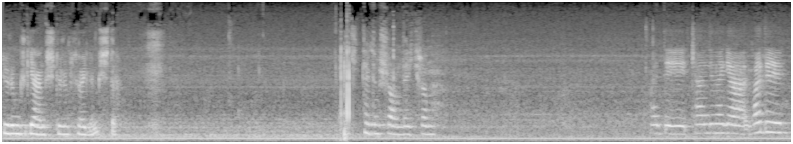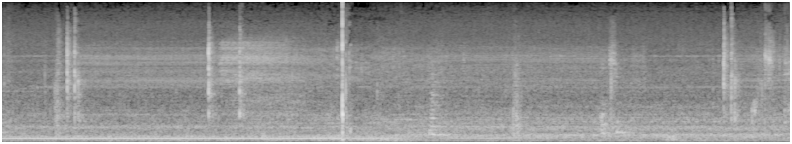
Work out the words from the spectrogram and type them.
Dürümcü gelmiş. Dürüm söylemiş de. Kilitledim şu anda ekranı. Hadi kendine gel. Hadi. O kim? O kimdi?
